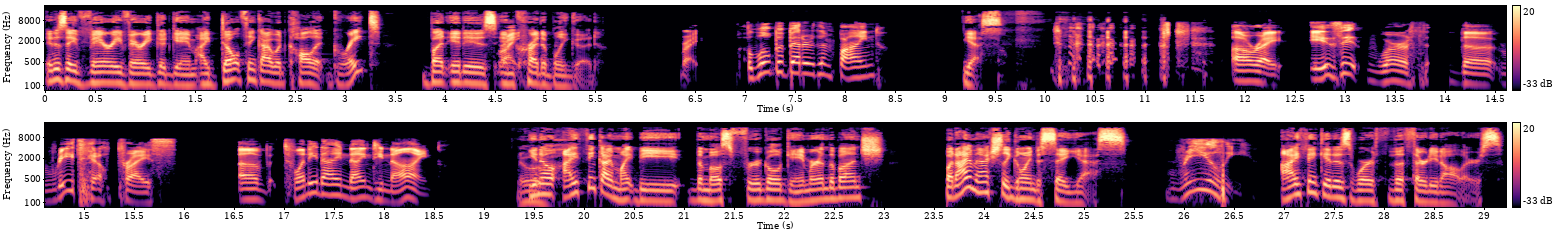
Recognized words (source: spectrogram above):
It is a very, very good game. I don't think I would call it great, but it is Right. incredibly good. Right. A little bit better than fine. Yes. All right. Is it worth the retail price of twenty nine ninety nine? You know, I think I might be the most frugal gamer in the bunch, but I'm actually going to say yes. Really? I think it is worth the $30.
